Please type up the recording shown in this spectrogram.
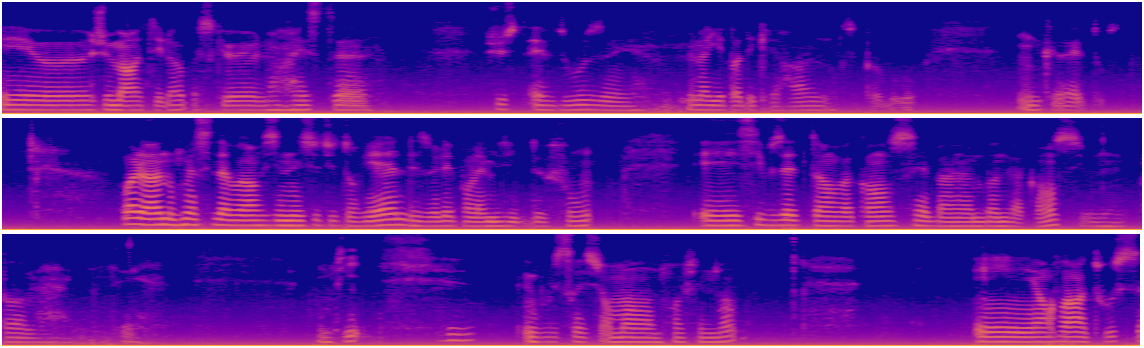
et euh, je vais m'arrêter là parce que le reste juste F12 et là il n'y a pas d'éclairage donc c'est pas beau donc F12 voilà donc merci d'avoir visionné ce tutoriel désolé pour la musique de fond et si vous êtes en vacances eh ben bonnes vacances si vous n'êtes pas ben, tant pis vous le serez sûrement prochainement et au revoir à tous.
